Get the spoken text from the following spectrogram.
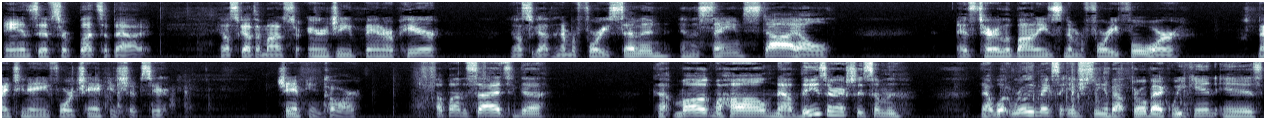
ands, zips or butts about it. You also got the Monster Energy banner up here. You also got the number 47 in the same style as Terry Labonte's number 44 1984 championships here. Champion car. Up on the sides, you got, got Mog Mahal. Now, these are actually some of the. Now, what really makes it interesting about Throwback Weekend is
